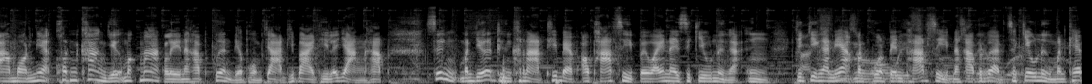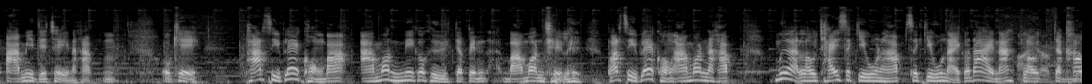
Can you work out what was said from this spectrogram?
อาร์มอนเนี่ยค่อนข้างเยอะมากๆเลยนะครับ เพื่อนเดี๋ยวผมจะอธิบายทีละอย่างนะครับ ซึ่งมันเยอะถึงขนาดที่แบบเอาพาร์ทซีฟไปไว้ในสกิลหนึ่งอะอืมจริงๆ อันเนี้ยมันควรเป็นพาร์ทซีฟนะครับเพื่อนๆสกิลหนึ่งมันแค่ปามีดเฉยๆนะครับอืมโอเค พาร์ทซีฟแรกของบาอาร์มอนนี่ก็คือจะเป็นบาร์มอนเฉยเลยพาร์ทซีฟแรกของอาร์มอนนะครับ เมื่อเราใช้สกิลนะครับสกิลไหนก็ได้นะ เราจะเข้า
